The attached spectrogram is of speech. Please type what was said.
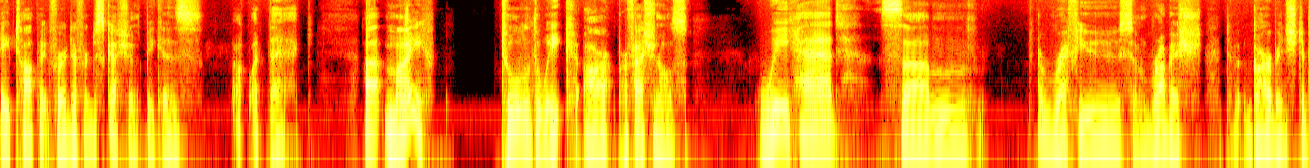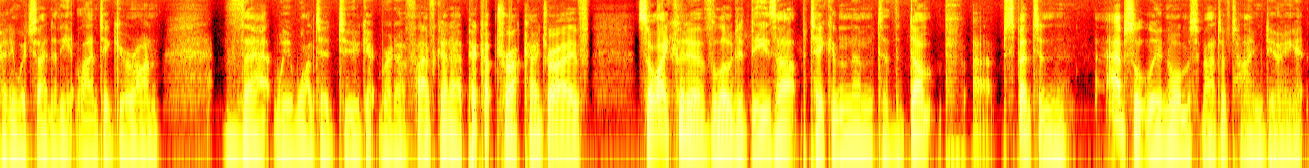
a topic for a different discussion. Because oh, what the heck? Uh, my tool of the week are professionals. We had some refuse, some rubbish, garbage, depending which side of the Atlantic you're on, that we wanted to get rid of. I've got a pickup truck I drive, so I could have loaded these up, taken them to the dump, uh, spent an absolutely enormous amount of time doing it.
